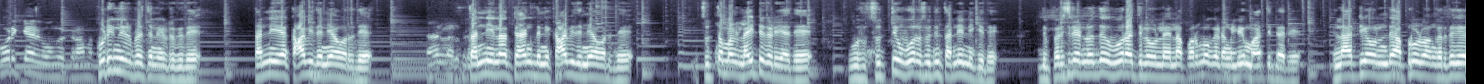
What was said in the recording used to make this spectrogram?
கோரிக்கையா இருக்கு உங்க கிராமத்துல? குடிநீர் பிரச்சனை இருக்குது. தண்ணி காவி தண்ணியாக வருது. தண்ணிலாம் டேங்க் தண்ணி காவி தண்ணியாக வருது. சுத்தமான லைட்டு கிடையாது. சுத்தி ஊரை சுற்றி தண்ணி நிக்குது. இது பிரசிடென்ட் வந்து ஊராட்சியில் உள்ள எல்லா பிரமுக இடங்களையும் மாற்றிட்டாரு எல்லார்ட்டையும் வந்து அப்ரூவல் வாங்குறதுக்கு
